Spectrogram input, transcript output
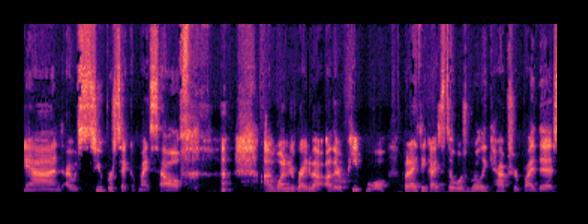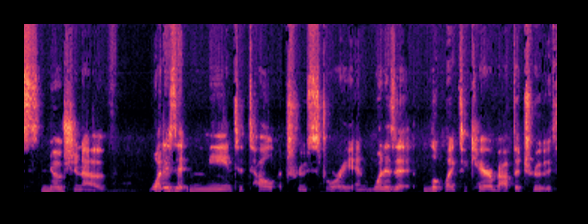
and i was super sick of myself i wanted to write about other people but i think i still was really captured by this notion of what does it mean to tell a true story? And what does it look like to care about the truth?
